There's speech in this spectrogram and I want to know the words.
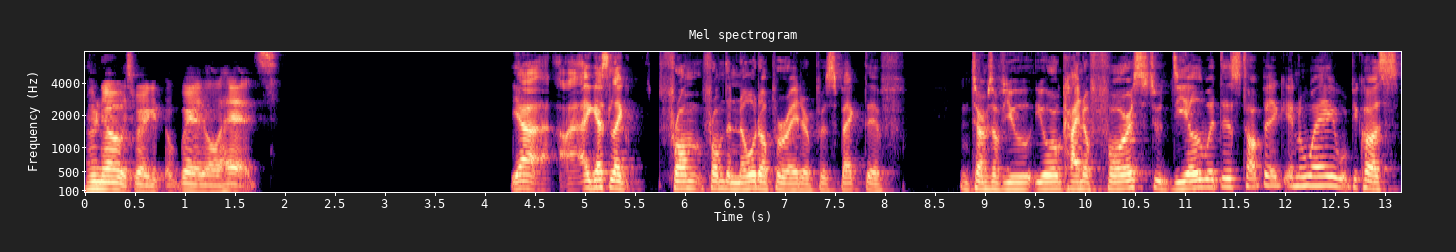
who knows where, where it all heads. Yeah, I guess like from from the node operator perspective, in terms of you, you're kind of forced to deal with this topic in a way because,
